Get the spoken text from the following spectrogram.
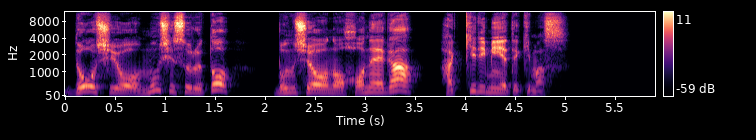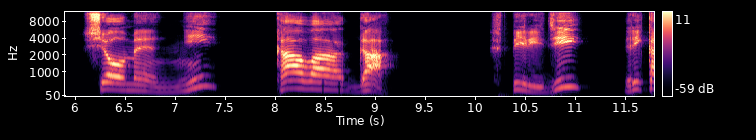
動詞を無視すると文章の骨がはっきり見えてきます。正面に川が。впереди река。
